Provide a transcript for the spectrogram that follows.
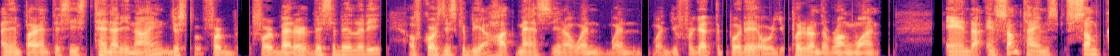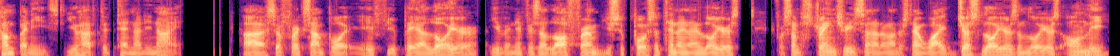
and in parentheses 1099 just for- for for better visibility. Of course, this could be a hot mess, you know, when when when you forget to put it or you put it on the wrong one. And uh, and sometimes some companies you have to 1099. Uh, so, for example, if you pay a lawyer, even if it's a law firm, you're supposed to 1099 lawyers for some strange reason. I don't understand why. Just lawyers and lawyers only.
